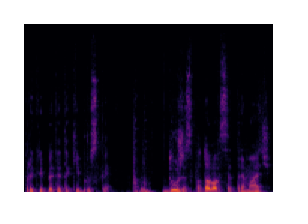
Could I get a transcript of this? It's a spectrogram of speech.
прикріпити такі бруски. Дуже сподобався тримач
